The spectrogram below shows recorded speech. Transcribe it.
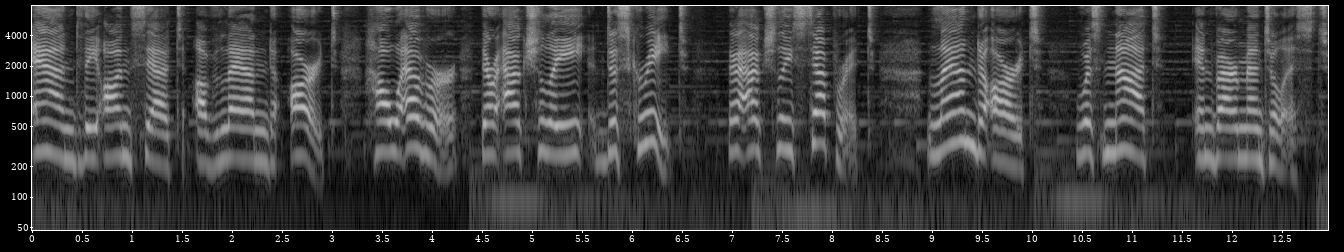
and the onset of land art. However, they're actually discrete, they're actually separate. Land art was not environmentalist.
